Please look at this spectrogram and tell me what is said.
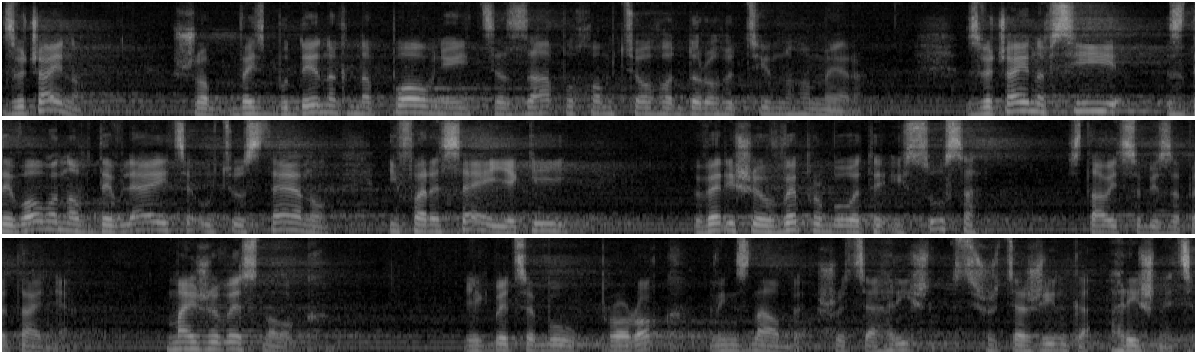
Звичайно, що весь будинок наповнюється запахом цього дорогоцінного мира. Звичайно, всі здивовано вдивляються у цю сцену, і фарисей, який вирішив випробувати Ісуса, ставить собі запитання. Майже висновок. Якби це був пророк, він знав би, що ця, гріш... що ця жінка грішниця,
